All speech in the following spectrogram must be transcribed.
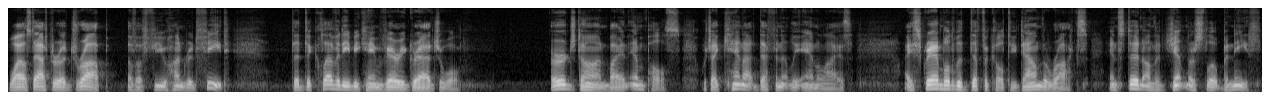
whilst after a drop of a few hundred feet, the declivity became very gradual. Urged on by an impulse which I cannot definitely analyze, I scrambled with difficulty down the rocks and stood on the gentler slope beneath,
